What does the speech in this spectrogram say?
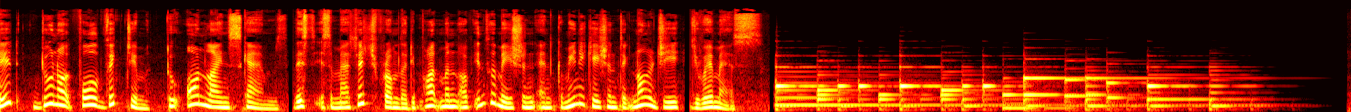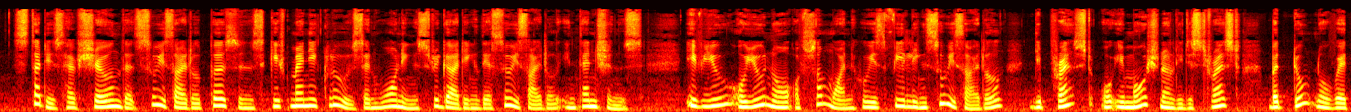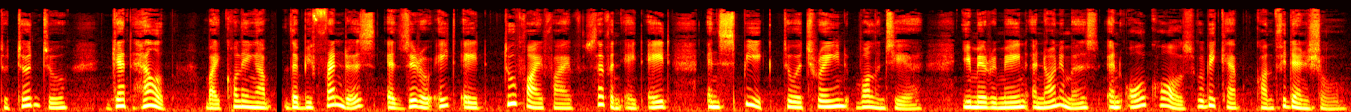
it, do not fall victim to online scams. This is a message from the Department of Information and Communication Technology, UMS. Studies have shown that suicidal persons give many clues and warnings regarding their suicidal intentions. If you or you know of someone who is feeling suicidal, depressed, or emotionally distressed but don't know where to turn to, get help by calling up the Befrienders at 088 255 788 and speak to a trained volunteer. You may remain anonymous and all calls will be kept confidential.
